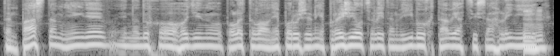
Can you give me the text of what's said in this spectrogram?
ten pás tam niekde jednoducho hodinu poletoval neporušený a prežil celý ten výbuch, taviaci sa hliník, mm-hmm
